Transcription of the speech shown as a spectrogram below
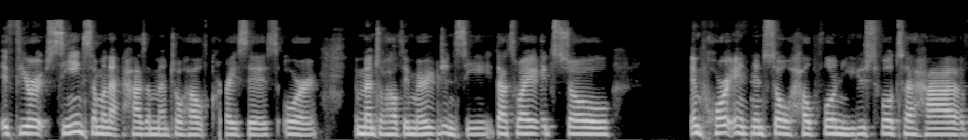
if you're seeing someone that has a mental health crisis or a mental health emergency that's why it's so important and so helpful and useful to have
